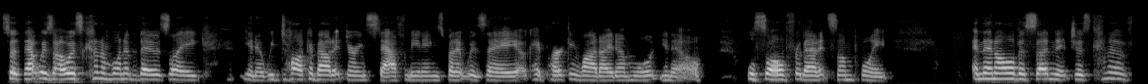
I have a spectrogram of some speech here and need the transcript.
so that was always kind of one of those like you know we'd talk about it during staff meetings but it was a okay parking lot item we'll you know we'll solve for that at some point and then all of a sudden it just kind of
